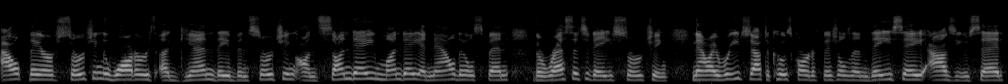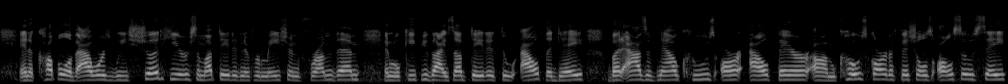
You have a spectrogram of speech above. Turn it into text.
out there searching the waters again. They've been searching on Sunday, Monday, and now they'll spend the rest of today searching. Now, I reached out to Coast Guard officials, and they say, as you said, in a couple of hours, we should hear some updated information from them, and we'll keep you guys updated throughout the day. But as of now, crews are out there. Um, Coast Guard officials also say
